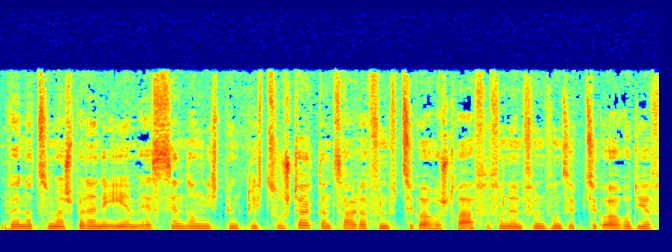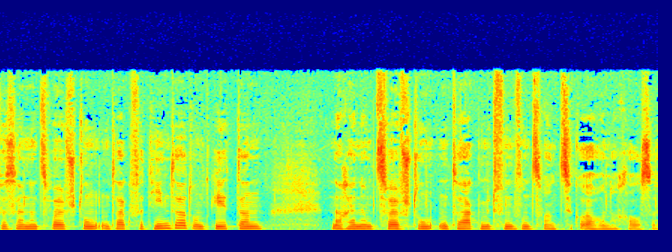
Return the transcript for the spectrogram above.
Und wenn er zum Beispiel eine EMS-Sendung nicht pünktlich zustellt, dann zahlt er 50 Euro Strafe von den 75 Euro, die er für seinen 12-Stunden-Tag verdient hat und geht dann nach einem 12-Stunden-Tag mit 25 Euro nach Hause.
